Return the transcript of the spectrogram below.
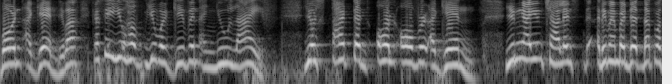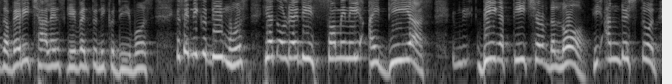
born again, di ba? Kasi you have you were given a new life. You're started all over again. Yun nga yung challenge. Remember that that was a very challenge given to Nicodemus. Kasi Nicodemus, he had already so many ideas being a teacher of the law. He understood.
